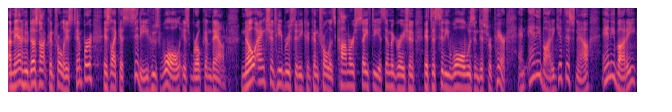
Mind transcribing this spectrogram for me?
A man who does not control his temper is like a city whose wall is broken down. No ancient Hebrew city could control its commerce, safety, its immigration if the city wall was in disrepair. And anybody, get this now, anybody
